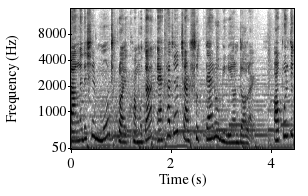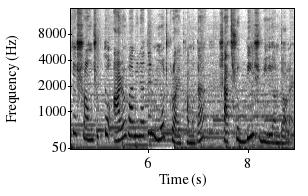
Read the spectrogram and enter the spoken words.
বাংলাদেশের মোট ক্রয় ক্ষমতা এক হাজার চারশো তেরো বিলিয়ন ডলার। অপরদিকে সংযুক্ত আরব আমিরাতের মোট ক্রয় ক্ষমতা সাতশো বিশ বিলিয়ন ডলার।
